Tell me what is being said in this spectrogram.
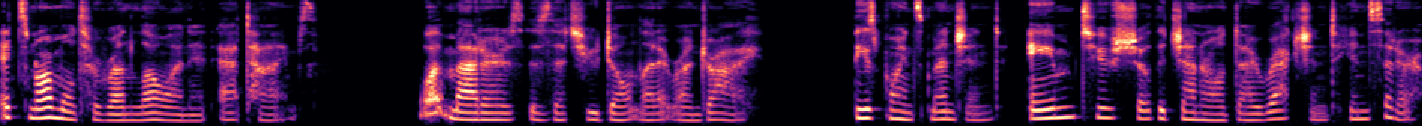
It's normal to run low on it at times. What matters is that you don't let it run dry. These points mentioned aim to show the general direction to consider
